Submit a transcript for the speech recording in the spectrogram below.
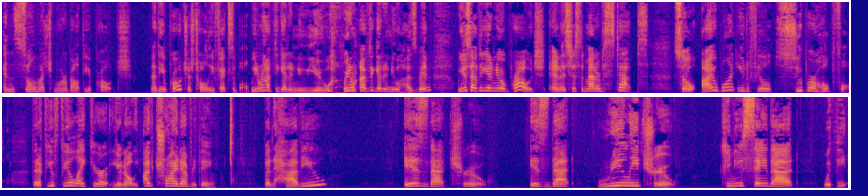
and so much more about the approach. Now, the approach is totally fixable. We don't have to get a new you. We don't have to get a new husband. We just have to get a new approach. And it's just a matter of steps. So I want you to feel super hopeful that if you feel like you're, you know, I've tried everything, but have you? Is that true? Is that really true? Can you say that with the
